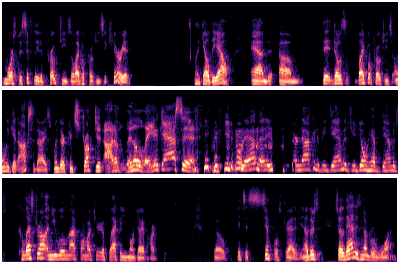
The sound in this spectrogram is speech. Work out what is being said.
more specifically, the proteins, the lipoproteins that carry it, like LDL. And um, the, those lipoproteins only get oxidized when they're constructed out of linoleic acid. if you don't have any, they're not going to be damaged. You don't have damaged cholesterol, and you will not form arterial plaque, and you won't die of heart disease. So it's a simple strategy. Now, there's so that is number one.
